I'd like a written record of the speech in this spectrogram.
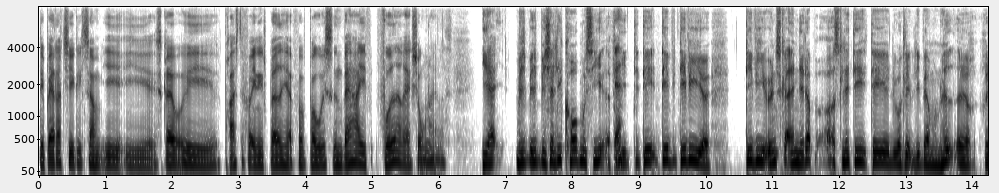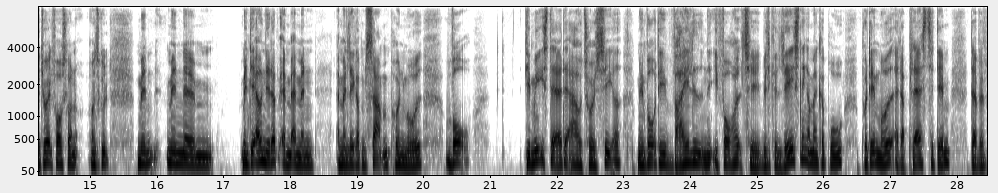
debatartikel, som I, I skrev i Præsteforeningsbladet her for et par uger siden. Hvad har I fået af reaktioner ellers? Ja, hvis, hvis jeg lige kort må sige, fordi ja. det, det, det, det, vi, øh, det vi ønsker er netop også lidt det, det nu har glemt lige, hvad hun hed, øh, ritualforskeren, undskyld, men, men, øh, men det er jo netop, at, at, man, at man lægger dem sammen på en måde, hvor det meste af det er autoriseret, men hvor det er vejledende i forhold til, hvilke læsninger man kan bruge. På den måde er der plads til dem, der vil,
